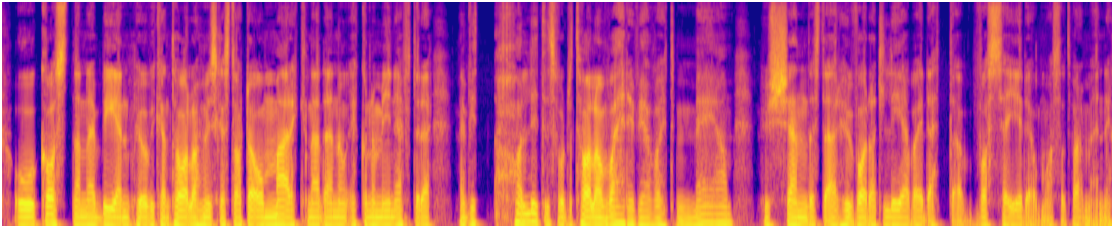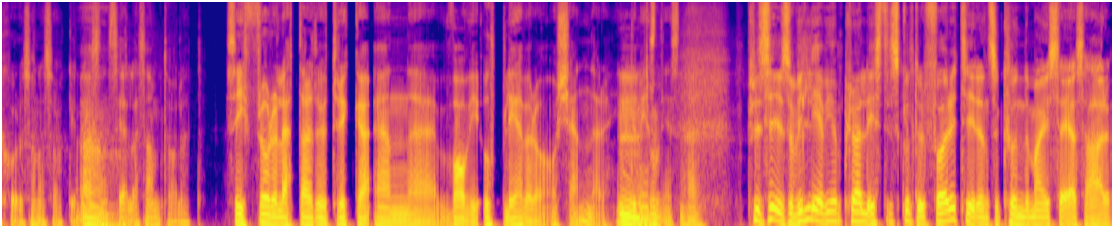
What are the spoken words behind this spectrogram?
och kostnaderna i BNP och vi kan tala om hur vi ska starta om marknaden och ekonomin efter det. Men vi har lite svårt att tala om vad är det vi har varit med om? Hur kändes det här? Hur var det att leva i detta? Vad säger det om oss att vara människor och sådana saker? Det essentiella samtalet. Siffror är lättare att uttrycka än eh, vad vi upplever och, och känner, inte mm. minst i en sån här Precis, och vi lever i en pluralistisk kultur. Förr i tiden så kunde man ju säga så här,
